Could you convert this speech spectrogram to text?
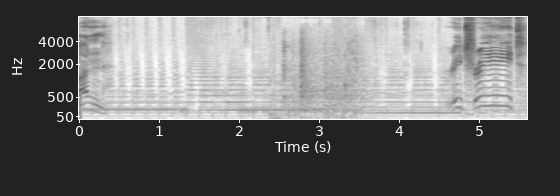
Run. Retreat!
